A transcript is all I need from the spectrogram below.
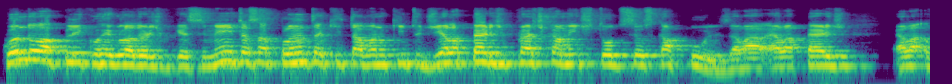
quando eu aplico o regulador de crescimento, essa planta que estava no quinto dia, ela perde praticamente todos os seus capulhos, ela, ela perde ela,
